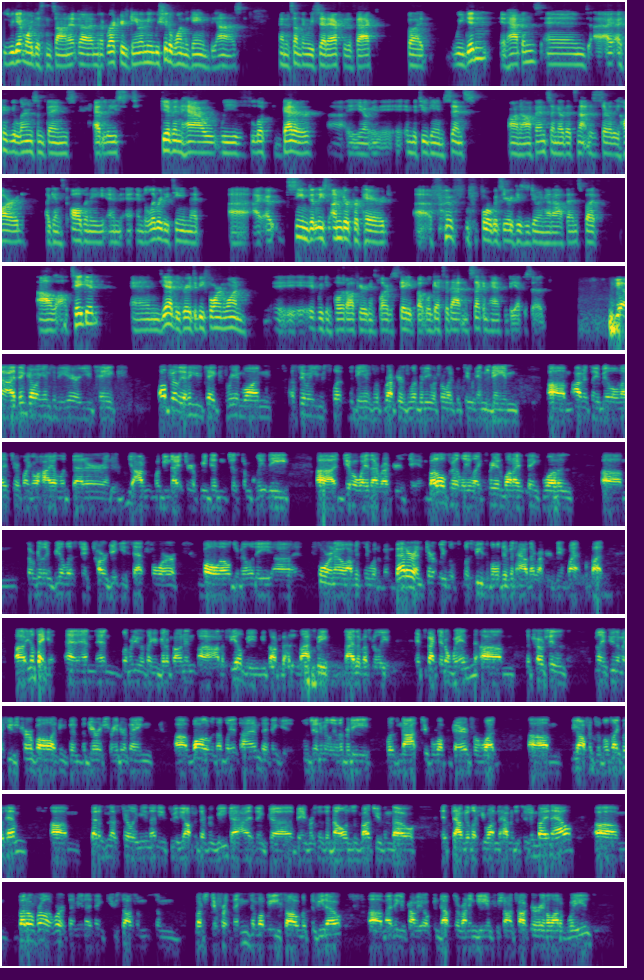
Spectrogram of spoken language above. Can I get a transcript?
as we get more distance on it. Uh, in the Rutgers game, I mean, we should have won the game to be honest, and it's something we said after the fact. But we didn't. It happens, and I, I, think we learned some things, at least given how we've looked better, uh, you know, in, in, the two games since on offense. I know that's not necessarily hard against Albany and and the Liberty team that uh, I, I, seemed at least underprepared uh, for, what Syracuse is doing on offense, but I'll I'll take it, and yeah, it'd be great to be four and one if we can pull it off here against Florida State. But we'll get to that in the second half of the episode. Yeah, I think going into the year, you take ultimately, I think you take three and one, assuming you split the games with Rutgers and Liberty, which were like the two hinge games. Um, obviously, it'd be a little nicer if like Ohio looked better, and yeah, it would be nicer if we didn't just completely uh, give away that Rutgers game. But ultimately, like three and one, I think was um, the really realistic target you set for bowl eligibility. Uh, four and zero obviously would have been better, and certainly was was feasible given how that Rutgers game went. But uh, you'll take it. And, and, and Liberty was like a good opponent uh, on the field. We, we talked about it last week. Neither of us really expected a win. Um, the coaches really threw them a huge curveball. I think the, the Garrett Shrader thing, uh, while it was ugly at times, I think legitimately Liberty was not super well prepared for what um, the offense would look like with him. Um, that doesn't necessarily mean that needs to be the offense every week. I, I think uh, Babers has acknowledged as much, even though it sounded like he wanted to have a decision by now. Um, but overall, it worked. I mean, I think you saw some some much different things than what we saw with DeVito. Um, I think it probably opened up the running game for Sean Tucker in a lot of ways.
